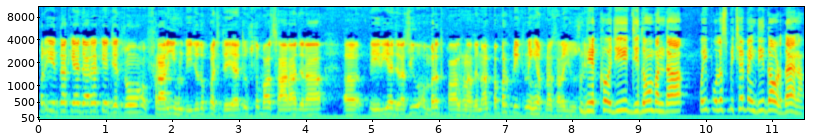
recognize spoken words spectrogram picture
ਪਰ ਇਦਾਂ ਕਿਹਾ ਜਾ ਰਿਹਾ ਕਿ ਜਦੋਂ ਫਰਾਰੀ ਹੁੰਦੀ ਜਦੋਂ ਭੱਜਦੇ ਆ ਤੇ ਉਸ ਤੋਂ ਬਾਅਦ ਸਾਰਾ ਜਿਹੜਾ ਏਰੀਆ ਜਿਹੜਾ ਸੀ ਉਹ ਅੰਮ੍ਰਿਤਪਾਲ ਹਣਾ ਦੇ ਨਾਲ ਪੱਪਲਪ੍ਰੀਤ ਨੇ ਹੀ ਆਪਣਾ ਸਾਰਾ ਯੂਜ਼ ਕੀਤਾ। ਵੇਖੋ ਜੀ ਜਦੋਂ ਬੰਦਾ ਕੋਈ ਪੁਲਿਸ ਪਿੱਛੇ ਪੈਂਦੀ ਦੌੜਦਾ ਹੈ ਨਾ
